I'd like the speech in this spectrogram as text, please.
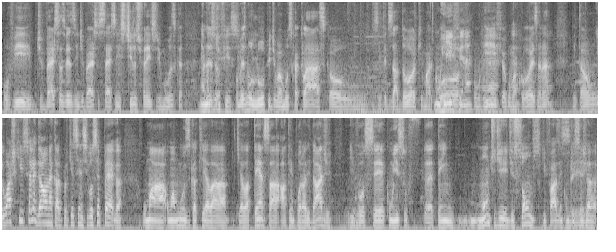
ouvir diversas vezes em diversos sets, em estilos diferentes de música. É Às muito vezes difícil. O mesmo loop de uma música clássica, ou um sintetizador que marcou. Um riff, né? Um riff, É, alguma é, coisa, né? Então. Eu acho que isso é legal, né, cara? Porque assim, se você pega uma, uma música que ela, que ela tem essa atemporalidade e você com isso é, tem um monte de, de sons que fazem com que Sim. seja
